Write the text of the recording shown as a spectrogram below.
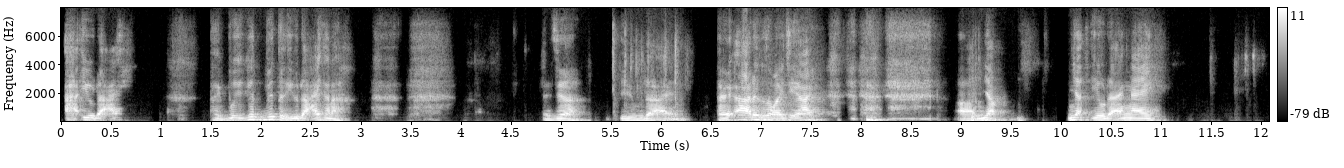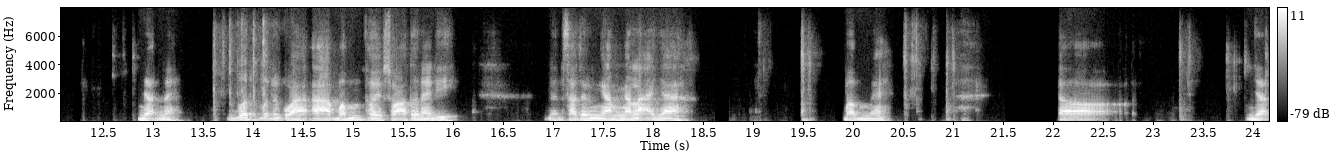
à ưu đãi. Thầy vui viết viết từ ưu đãi xem nào. Thấy chưa? Ưu đãi. Thấy à được rồi chị ơi. À, nhập nhận ưu đãi ngay. Nhận này. Vượt vượt quá. À bấm thôi xóa từ này đi. Để làm sao cho nó ngắn ngắn lại nha, bấm này. Ờ, à, nhận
